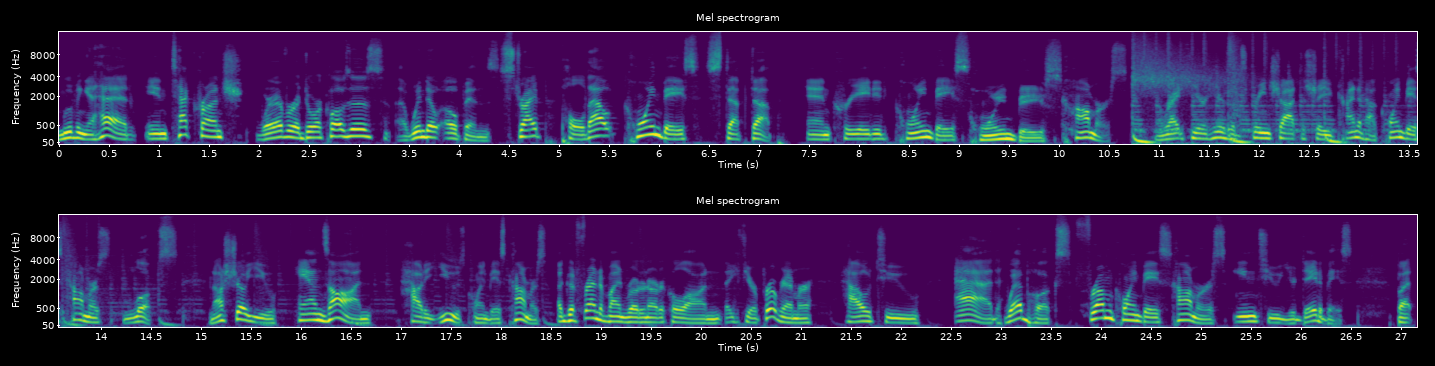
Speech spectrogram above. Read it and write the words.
Moving ahead, in TechCrunch, wherever a door closes, a window opens. Stripe pulled out, Coinbase stepped up and created Coinbase Coinbase Commerce. And right here, here's a screenshot to show you kind of how Coinbase Commerce looks. And I'll show you hands on how to use Coinbase Commerce. A good friend of mine wrote an article on, if you're a programmer, how to add webhooks from Coinbase Commerce into your database. But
